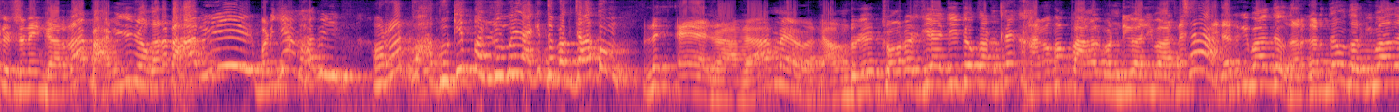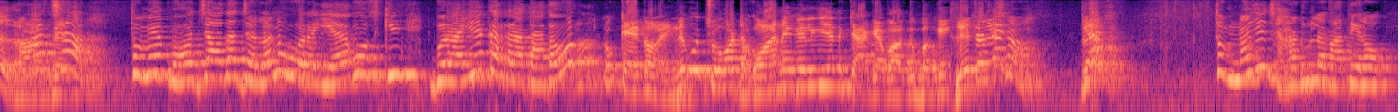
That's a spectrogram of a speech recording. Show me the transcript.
कुछ नहीं कर रहा भाभी जी जो कर रहा भाभी जी बढ़िया भाभी। जी अरे बाबू के पल्लू में जाके दबक जाओ तुम। नहीं मैं चौरसिया जी तो करते हैं खानों का पागलबंदी वाली बात है। अच्छा। इधर की बात है उधर करते हैं उधर की बात है अच्छा तुम्हें बहुत ज़्यादा जलन हो रही है वो उसकी बुराइयाँ कर रहा था तो तो कह तो नहीं कुछ चोबा ढकवाने के लिए क्या क्या बाकी। बगे ले चल। ले अच्छा, क्या? तुम ना ये झाड़ू लगाते रहो।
